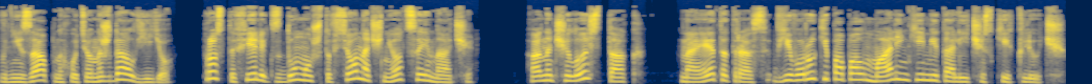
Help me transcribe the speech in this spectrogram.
Внезапно, хоть он и ждал ее. Просто Феликс думал, что все начнется иначе. А началось так. На этот раз в его руки попал маленький металлический ключ.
